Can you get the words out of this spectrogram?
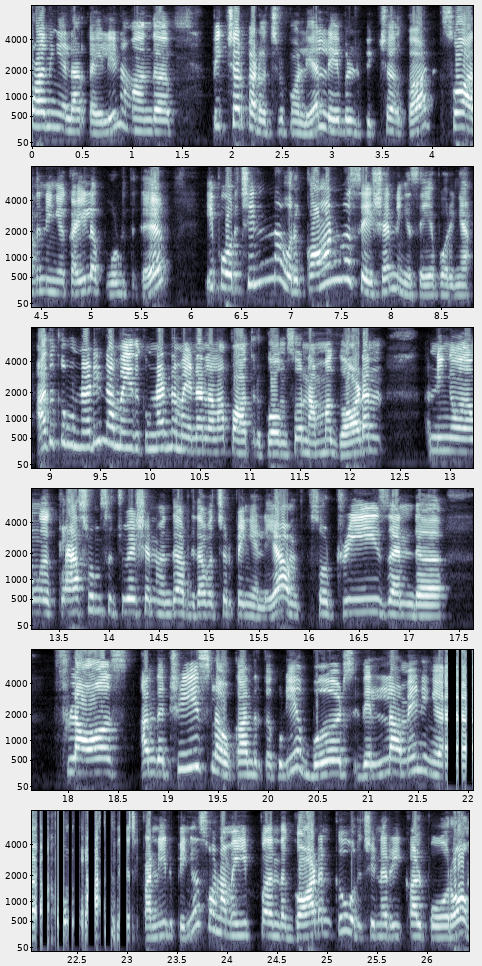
குழந்தைங்க எல்லார் கையிலயும் நம்ம அந்த பிக்சர் கார்டு வச்சிருப்போம் இல்லையா? லேபிள்டு பிக்சர் கார்டு ஸோ அதை நீங்க கையில கொடுத்துட்டு இப்போ ஒரு சின்ன ஒரு கான்வர்சேஷன் நீங்க செய்ய போறீங்க. அதுக்கு முன்னாடி நம்ம இதுக்கு முன்னாடி நம்ம என்னென்னலாம் பார்த்துருக்கோம்? ஸோ நம்ம கார்டன் நீங்க உங்க கிளாஸ் ரூம் சுச்சுவேஷன் வந்து அப்படிதான் வச்சிருப்பீங்க இல்லையா? ஸோ ட்ரீஸ் அண்ட் ஃப்ளார்ஸ் அந்த ட்ரீஸ்ல உட்காந்துருக்கக்கூடிய பேர்ட்ஸ் இது எல்லாமே நீங்க பண்ணியிருப்பீங்க ஸோ நம்ம இப்போ அந்த கார்டனுக்கு ஒரு சின்ன ரீகால் போறோம்.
